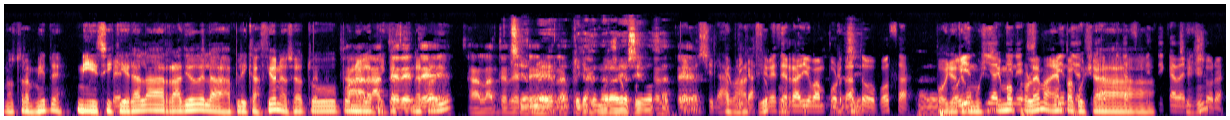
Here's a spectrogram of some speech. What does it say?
no transmite. Ni siquiera la radio de las aplicaciones. O sea, tú pones a la la aplicación de radio. TDT, a la TDT, Sí, hombre, la aplicación de radio sí goza. Pero si las Que va, tío, aplicaciones de radio van por Sí. datos, boza. Claro. Pues yo Hoy tengo en día muchísimos problemas ¿eh? para escuchar. aplicaciones de cada Sí. emisora.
